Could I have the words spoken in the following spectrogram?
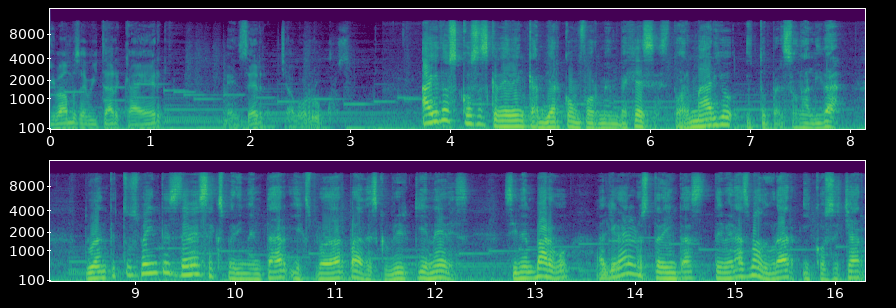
y vamos a evitar caer en ser chaborrucos. Hay dos cosas que deben cambiar conforme envejeces, tu armario y tu personalidad. Durante tus 20 debes experimentar y explorar para descubrir quién eres. Sin embargo, al llegar a los 30 deberás madurar y cosechar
